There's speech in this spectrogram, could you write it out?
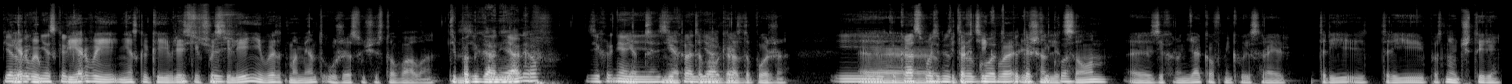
первые Первый- несколько... Первые несколько еврейских Тысячу- поселений в этот момент уже существовало. Типа Зихран Ганиалев. Яков. Зихр... Не, не, не, нет, нет, это было гораздо позже. И Э, как раз 82 год. Петахтиква, Петахтиква. Ришан-Лицион, э, Зихрон Яков, Миква Израиль. Три, три, ну, четыре,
